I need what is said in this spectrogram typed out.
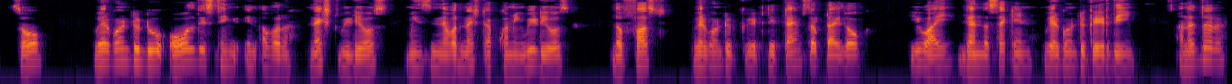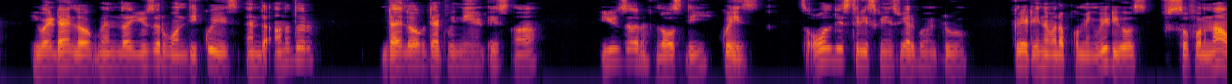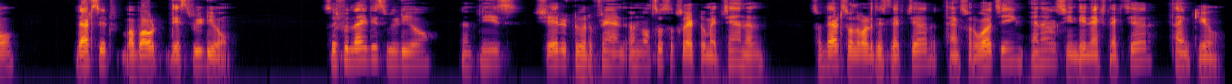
So we are going to do all these things in our next videos means in our next upcoming videos. The first we are going to create the times up dialog UI then the second we are going to create the another UI dialog when the user won the quiz and the another dialog that we need is a user lost the quiz. So all these three screens we are going to create in our upcoming videos. So for now that's it about this video. So if you like this video then please share it to your friends and also subscribe to my channel. So that's all about this lecture. Thanks for watching and i will see you in the next lecture. Thank you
